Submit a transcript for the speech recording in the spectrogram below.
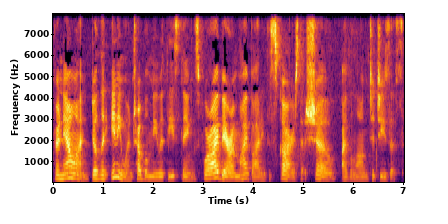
From now on, don't let anyone trouble me with these things, for I bear on my body the scars that show I belong to Jesus.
